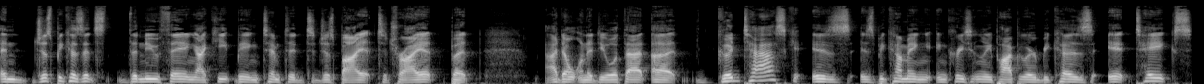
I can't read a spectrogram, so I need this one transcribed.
and just because it's the new thing, I keep being tempted to just buy it to try it, but I don't want to deal with that. Uh, GoodTask is is becoming increasingly popular because it takes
